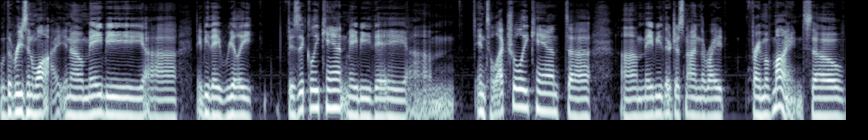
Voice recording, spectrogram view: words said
the reason why. You know, maybe uh, maybe they really physically can't. Maybe they um, intellectually can't. Uh, um, maybe they're just not in the right frame of mind. So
